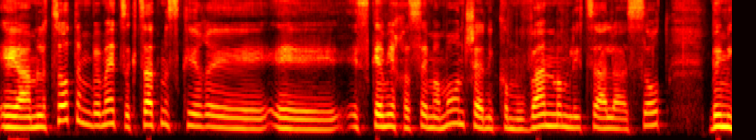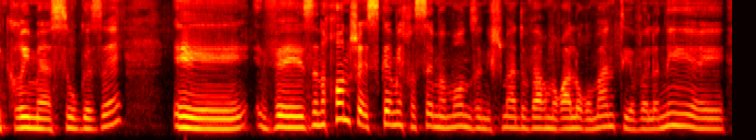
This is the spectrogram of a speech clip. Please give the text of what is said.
אה, ההמלצות הן באמת, זה קצת מזכיר אה, אה, הסכם יחסי ממון, שאני כמובן ממליצה לעשות במקרים מהסוג הזה. אה, וזה נכון שהסכם יחסי ממון זה נשמע דבר נורא לא רומנטי, אבל אני, אה,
